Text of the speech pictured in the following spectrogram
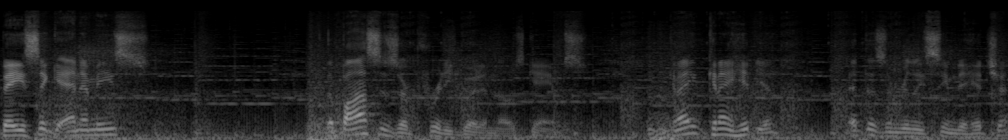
basic enemies. The bosses are pretty good in those games. Can I, can I hit you? That doesn't really seem to hit you.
